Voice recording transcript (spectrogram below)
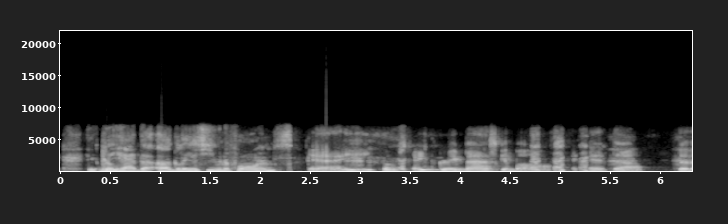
we had the ugliest uniforms. Yeah, he, he coached eighth grade basketball, and uh, the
